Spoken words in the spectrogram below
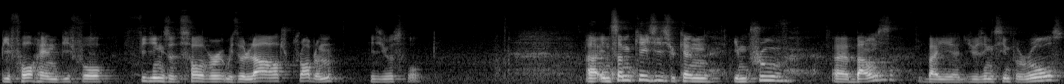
beforehand, before feeding the solver with a large problem is useful. Uh, in some cases, you can improve uh, bounds by uh, using simple rules.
